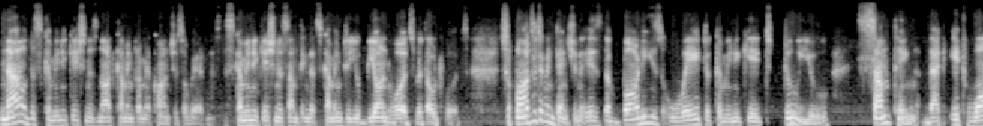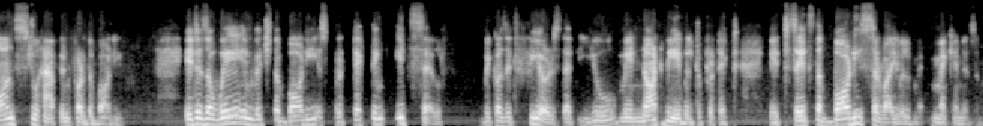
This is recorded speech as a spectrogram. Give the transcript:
now this communication is not coming from your conscious awareness. This communication is something that's coming to you beyond words without words. So positive intention is the body's way to communicate to you something that it wants to happen for the body. It is a way in which the body is protecting itself because it fears that you may not be able to protect it. So it's the body's survival me mechanism.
